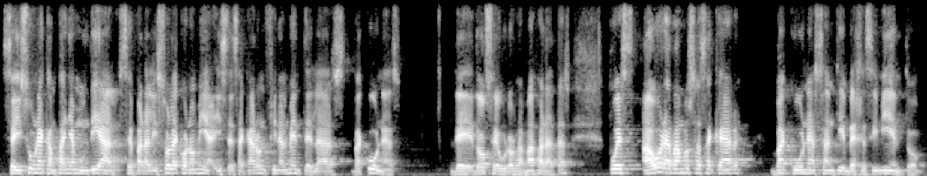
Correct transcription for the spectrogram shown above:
se hizo una campaña mundial, se paralizó la economía y se sacaron finalmente las vacunas de 2 euros, las más baratas, pues ahora vamos a sacar vacunas anti-envejecimiento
